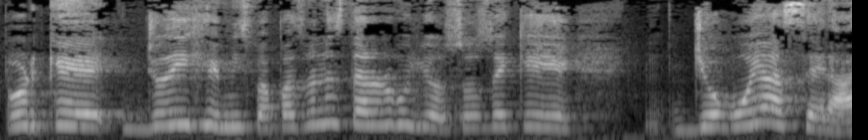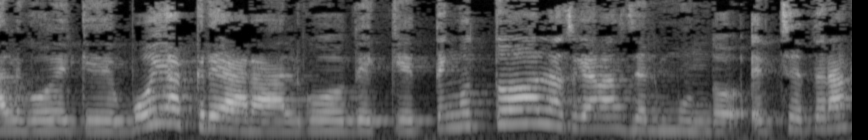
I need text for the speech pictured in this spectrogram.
porque yo dije, mis papás van a estar orgullosos de que yo voy a hacer algo, de que voy a crear algo, de que tengo todas las ganas del mundo, etc.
